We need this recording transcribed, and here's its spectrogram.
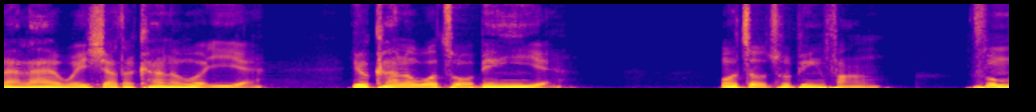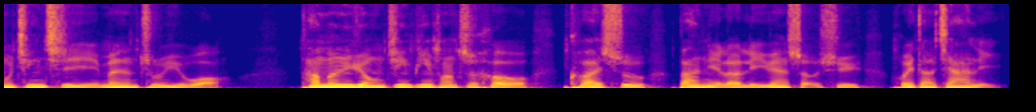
奶奶微笑的看了我一眼，又看了我左边一眼。我走出病房，父母亲戚没人注意我。他们涌进病房之后，快速办理了离院手续，回到家里。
